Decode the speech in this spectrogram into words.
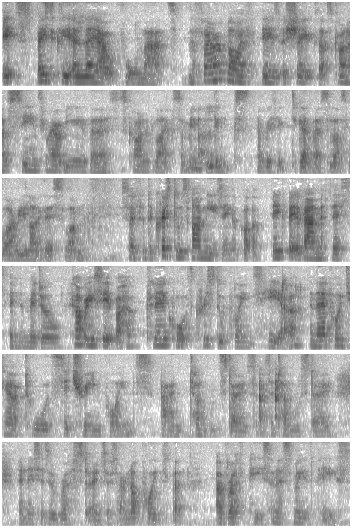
It's basically a layout format. The flower of life is a shape that's kind of seen throughout the universe. It's kind of like something that links everything together, so that's why I really like this one. So for the crystals I'm using, I've got a big bit of amethyst in the middle. Can't really see it, but I have clear quartz crystal points here, and they're pointing out towards citrine points and tumbled stones. So that's a tumbled stone, and this is a rough stone. So sorry, not points, but a rough piece and a smooth piece.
